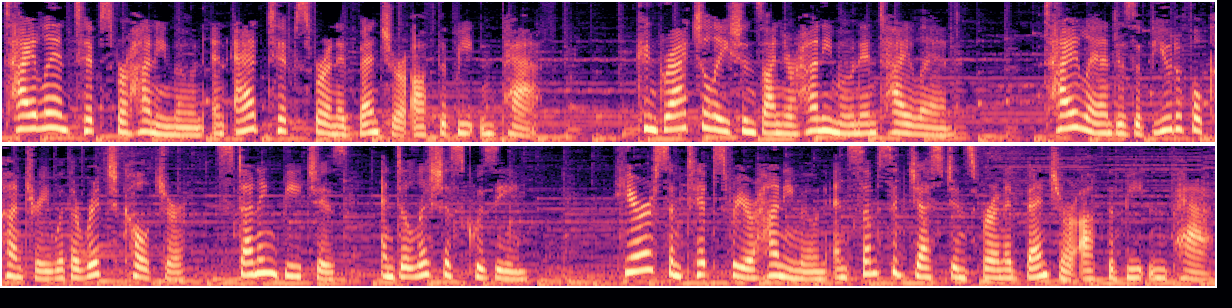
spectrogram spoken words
Thailand tips for honeymoon and add tips for an adventure off the beaten path. Congratulations on your honeymoon in Thailand. Thailand is a beautiful country with a rich culture, stunning beaches, and delicious cuisine. Here are some tips for your honeymoon and some suggestions for an adventure off the beaten path.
